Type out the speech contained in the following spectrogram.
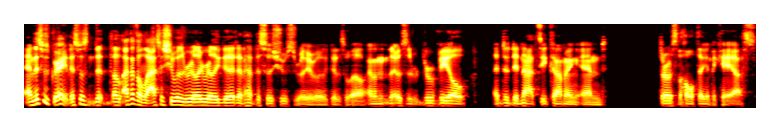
and this was great. This was the, the, I thought the last issue was really really good, and I thought this issue was really really good as well. And it was the reveal I did, did not see coming, and throws the whole thing into chaos.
